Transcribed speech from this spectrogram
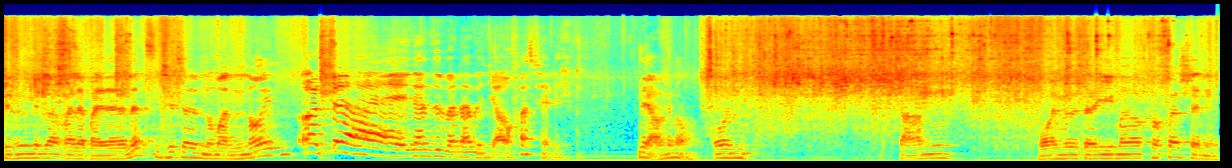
wir sind mittlerweile bei der letzten Tüte, Nummer 9. Und nein, dann sind wir damit ja auch fast fertig. Ja, genau. Und dann wollen wir da jemand vervollständigen.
